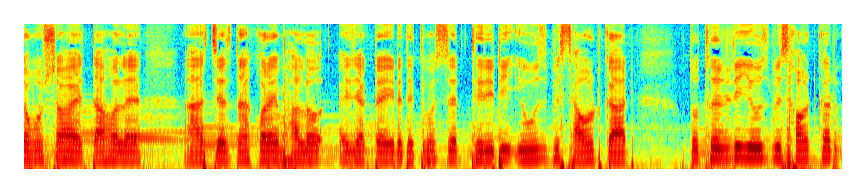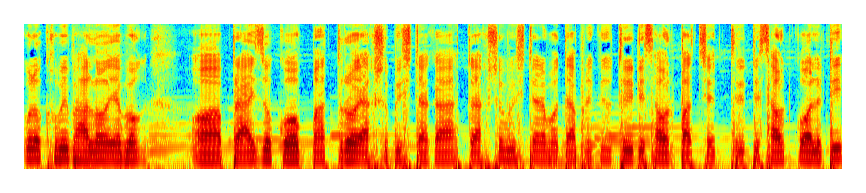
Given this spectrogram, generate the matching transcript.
সমস্যা হয়, তাহলে চেঞ্জ না করাই ভালো। এই যে একটা এটা দেখতে পাচ্ছেন three D USB sound card তো থ্রি ডি ইউএসবি সাউন্ড কার্ডগুলো খুবই ভালো এবং প্রাইসও কম, মাত্র একশো বিশ টাকা। তো একশো বিশ টাকার মধ্যে আপনি কিন্তু থ্রি ডি সাউন্ড পাচ্ছেন। থ্রি ডি সাউন্ড কোয়ালিটি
